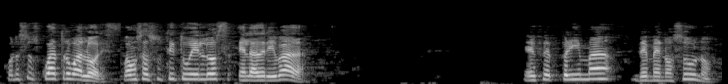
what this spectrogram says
con esos cuatro valores vamos a sustituirlos en la derivada. F' de menos 1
